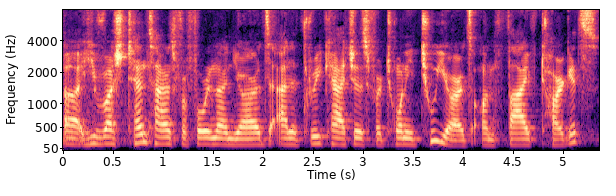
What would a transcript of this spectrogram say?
uh, he rushed 10 times for 49 yards, added three catches for 22 yards on five targets.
